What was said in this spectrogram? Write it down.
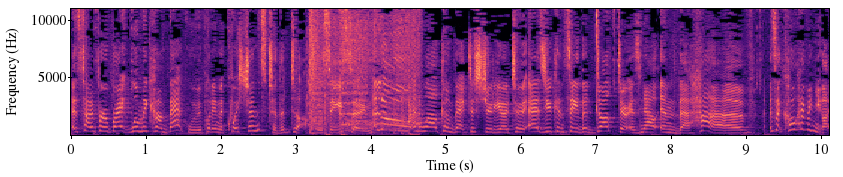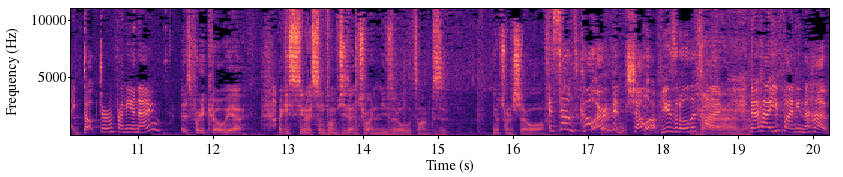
It's time for a break. When we come back, we'll be putting the questions to the doc. We'll see you soon. Hello, and welcome back to Studio 2. As you can see, the doctor is now in the hub. Is it cool having, you like, doctor in front of your name? It's pretty cool, yeah. I guess, you know, sometimes you don't try and use it all the time because you're not trying to show off. It sounds cool. I reckon show off. Use it all the time. no. Now, how are you finding the hub?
